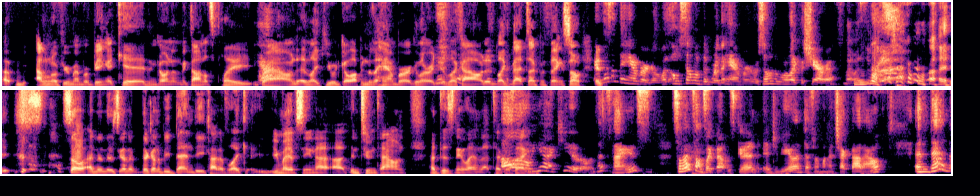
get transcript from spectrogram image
uh, I don't know if you remember being a kid and going to the McDonald's playground yeah. and like you would go up into the hamburger and you look out and like that type of thing. So it wasn't the hamburger. Oh, some of them were the hamburger. Some of them were like the sheriff. right. so and then there's gonna they're gonna be bendy, kind of like you may have seen at uh, in Toontown at Disneyland, that type of thing. Oh yeah, cute. That's nice. So that sounds like that was good interview. I definitely want to check that out. And then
